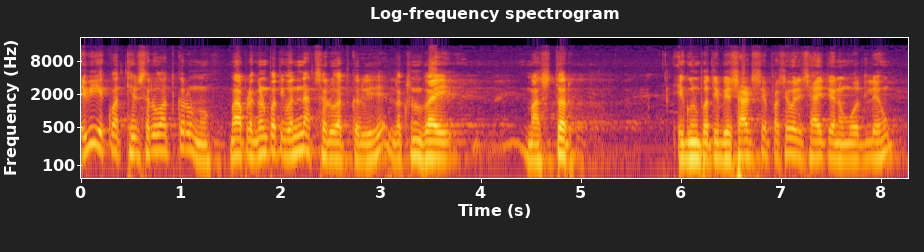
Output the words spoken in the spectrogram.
એવી એક વાતથી શરૂઆત કરું ને. આપણે ગણપતિ વનના જ શરૂઆત કરવી છે. લક્ષ્મણભાઈ માસ્તર એ ગણપતિ બેસાડશે. પછી વળી સાહિત્યનો મોજ લેવું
